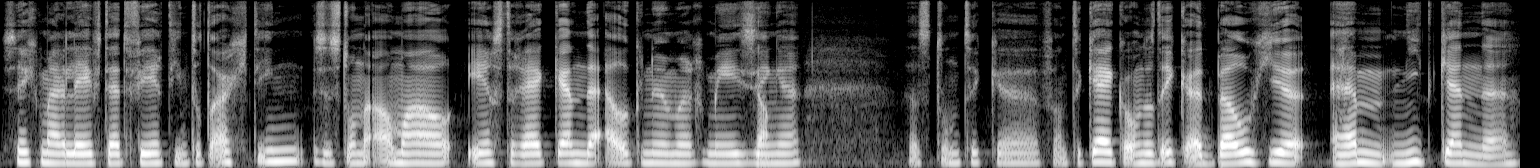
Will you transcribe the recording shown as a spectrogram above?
zeg maar, leeftijd 14 tot 18. Ze stonden allemaal eerste rij, kenden elk nummer, meezingen. Daar stond ik eh, van te kijken, omdat ik uit België hem niet kende.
